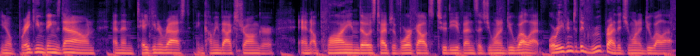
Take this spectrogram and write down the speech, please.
you know, breaking things down and then taking a rest and coming back stronger and applying those types of workouts to the events that you want to do well at or even to the group ride that you want to do well at.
